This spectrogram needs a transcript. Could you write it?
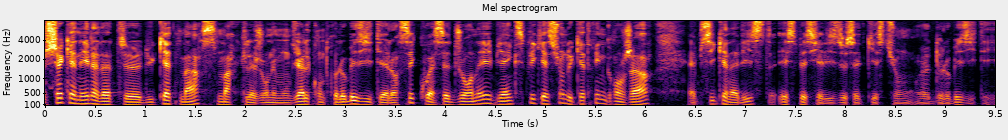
Chaque année, la date euh, du 4 mars marque la journée mondiale contre l'obésité. Alors c'est quoi cette journée? Eh bien, explication de Catherine Grangeard, psychanalyste et spécialiste de cette question euh, de l'obésité.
